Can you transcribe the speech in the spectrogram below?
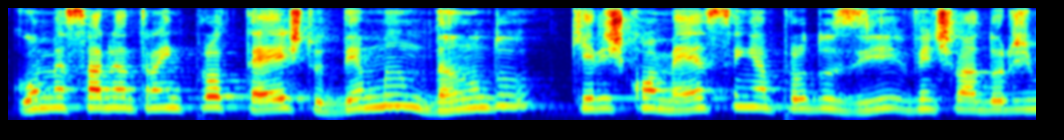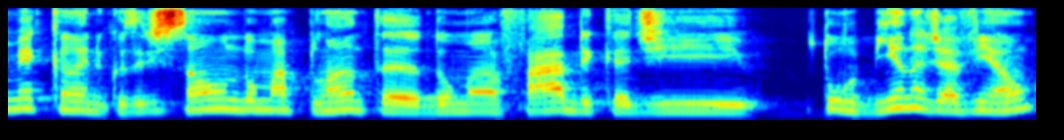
começaram a entrar em protesto demandando que eles comecem a produzir ventiladores mecânicos. Eles são de uma planta, de uma fábrica de turbina de avião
